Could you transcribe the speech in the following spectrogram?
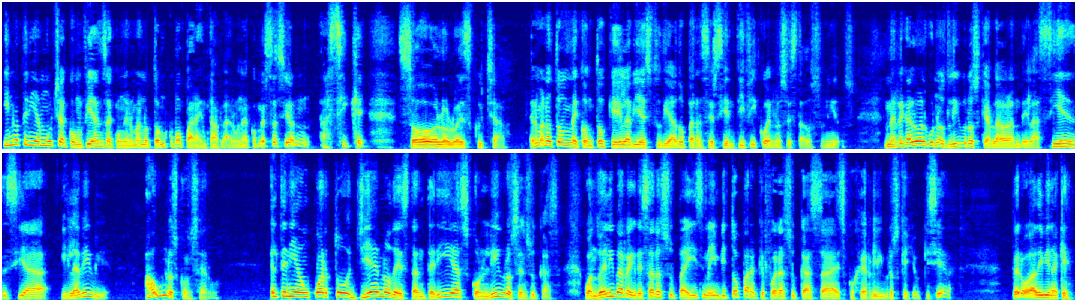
y no tenía mucha confianza con hermano Tom como para entablar una conversación, así que solo lo escuchaba. Hermano Tom me contó que él había estudiado para ser científico en los Estados Unidos me regaló algunos libros que hablaban de la ciencia y la Biblia. Aún los conservo. Él tenía un cuarto lleno de estanterías con libros en su casa. Cuando él iba a regresar a su país me invitó para que fuera a su casa a escoger libros que yo quisiera. Pero adivina qué,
